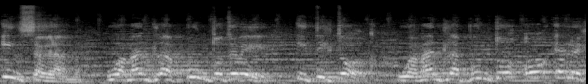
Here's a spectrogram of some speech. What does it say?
Instagram, huamantla.tv y TikTok, huamantla.org.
